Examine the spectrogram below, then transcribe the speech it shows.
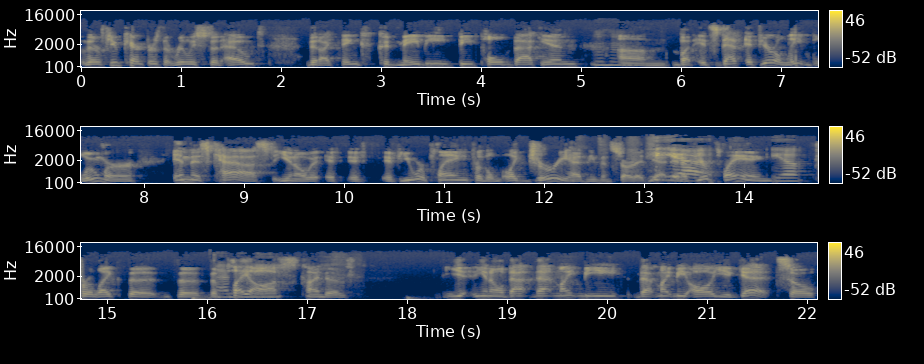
there are a few characters that really stood out that I think could maybe be pulled back in. Mm-hmm. Um, but it's def- if you're a late bloomer in this cast, you know, if if if you were playing for the like jury hadn't even started yet, and if you're playing Yeah. for like the the the That'd be playoffs kind of. You, you know that that might be that might be all you get. So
